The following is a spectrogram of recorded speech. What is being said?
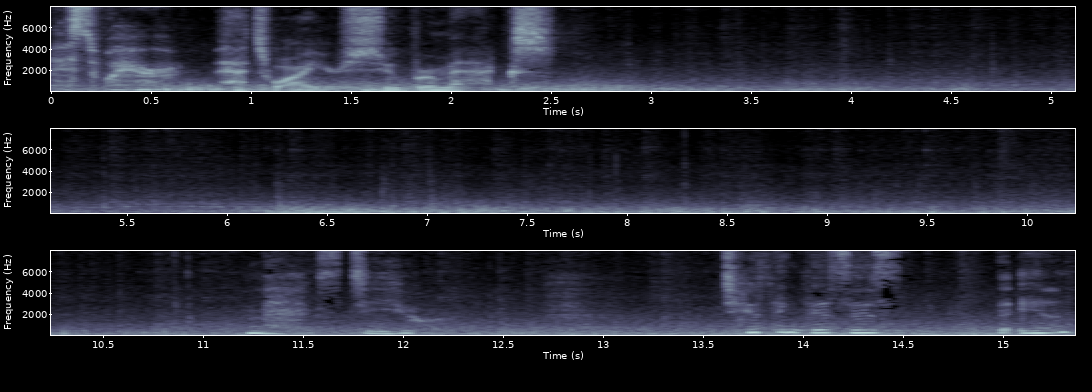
I swear. That's why you're Super Max. Max, do you. Do you think this is the end?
